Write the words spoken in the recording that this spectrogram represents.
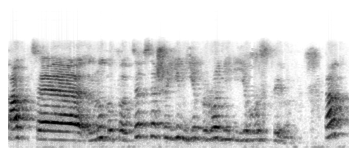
Так, це, ну, тобто, це все, що їм є природні і є властивим. Так?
